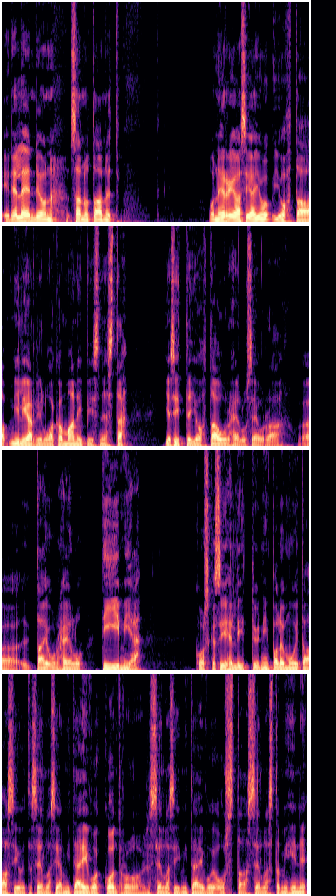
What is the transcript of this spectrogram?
edelleen ne on, sanotaan, että on eri asia jo, johtaa miljardiluokan manibisnestä ja sitten johtaa urheiluseuraa tai urheilutiimiä, koska siihen liittyy niin paljon muita asioita, sellaisia, mitä ei voi kontrolloida, sellaisia, mitä ei voi ostaa, sellaista, mihin ne,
